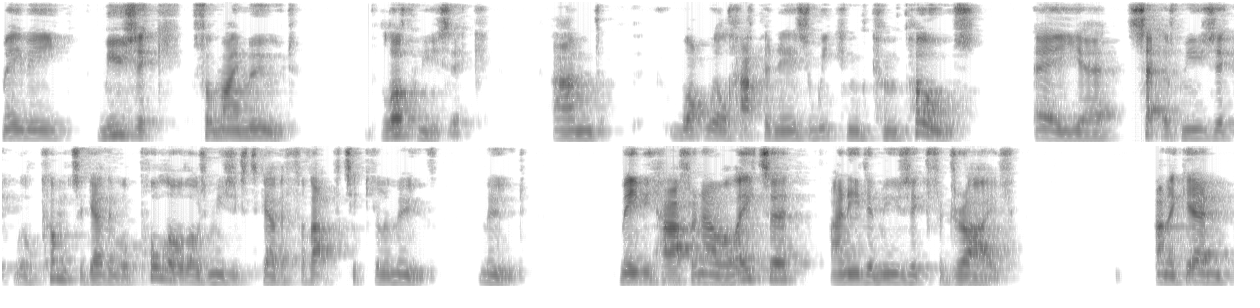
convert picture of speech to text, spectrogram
maybe music for my mood, love music. And what will happen is we can compose a uh, set of music, we'll come together, we'll pull all those musics together for that particular move, mood. Maybe half an hour later, I need a music for drive. And again,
